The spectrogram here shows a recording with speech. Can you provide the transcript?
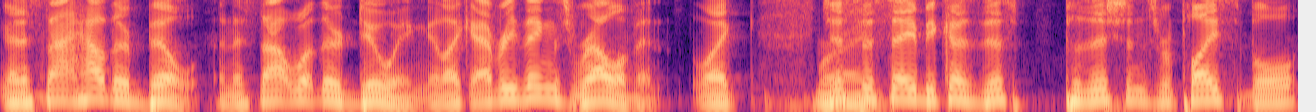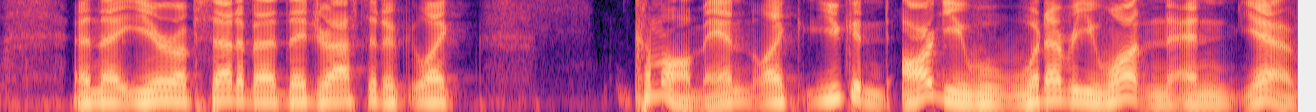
and it's not how they're built and it's not what they're doing. Like everything's relevant. Like just to say because this position's replaceable and that you're upset about it, they drafted a like come on, man. Like you can argue whatever you want and, and yeah,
